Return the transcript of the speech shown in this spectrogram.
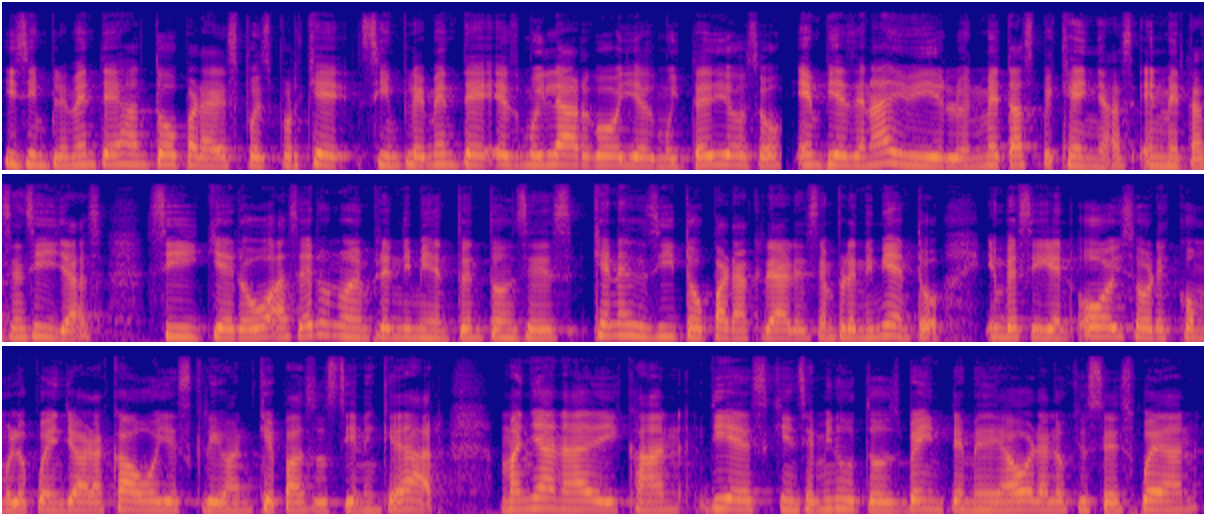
y simplemente dejan todo para después porque simplemente es muy largo y es muy tedioso, empiecen a dividirlo en metas pequeñas, en metas sencillas. Si quiero hacer un nuevo emprendimiento, entonces, ¿qué necesito para crear ese emprendimiento? Investiguen hoy sobre cómo lo pueden llevar a cabo y escriban qué pasos tienen que dar. Mañana dedican 10, 15 minutos, 20, media hora, lo que ustedes puedan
